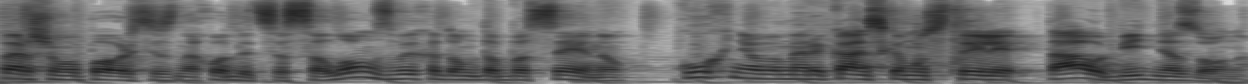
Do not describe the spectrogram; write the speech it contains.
Першому поверсі знаходиться салон з виходом до басейну, кухня в американському стилі та обідня зона.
